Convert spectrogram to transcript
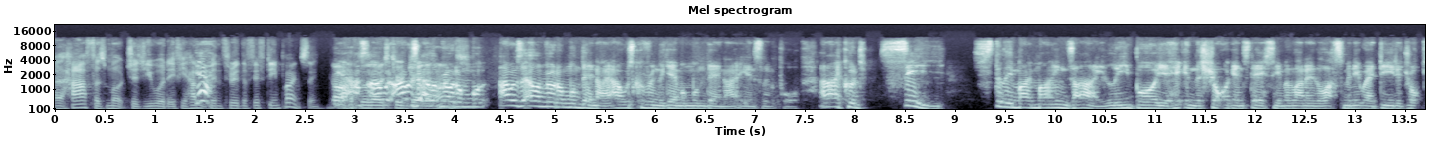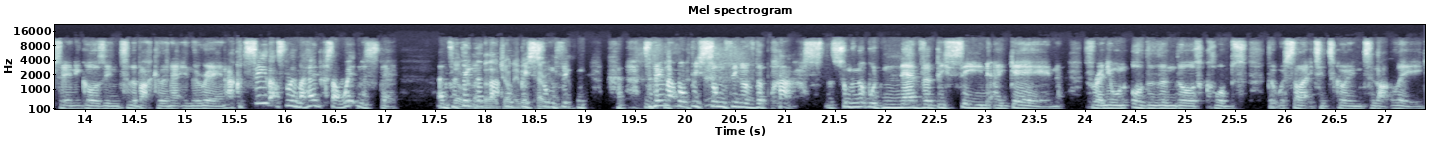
uh, half as much as you would if you hadn't Yeah. been through the 15 points thing. Yeah, I, was- I I was at Elland Road on I was at Elland Road on Monday night. I was covering the game on Monday night against Liverpool, and I could see still in my mind's eye Lee Bowyer hitting the shot against AC Milan in the last minute where Dida drops it and it goes into the back of the net in the rain. I could see that still in my head because I witnessed it. And to oh, think that that, Johnny, would be but carry on. something, to think that would be something of the past, something that would never be seen again for anyone other than those clubs that were selected to go into that league,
